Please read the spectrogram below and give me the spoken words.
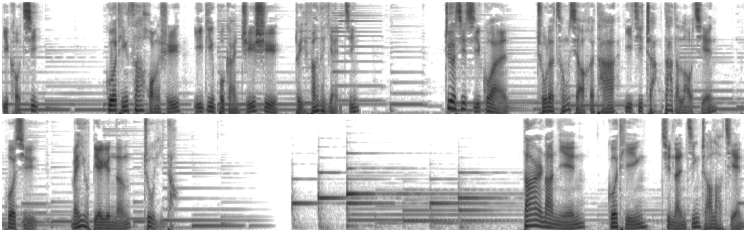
一口气。郭婷撒谎时一定不敢直视对方的眼睛。这些习惯，除了从小和他一起长大的老钱，或许没有别人能注意到。大二那年，郭婷去南京找老钱。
